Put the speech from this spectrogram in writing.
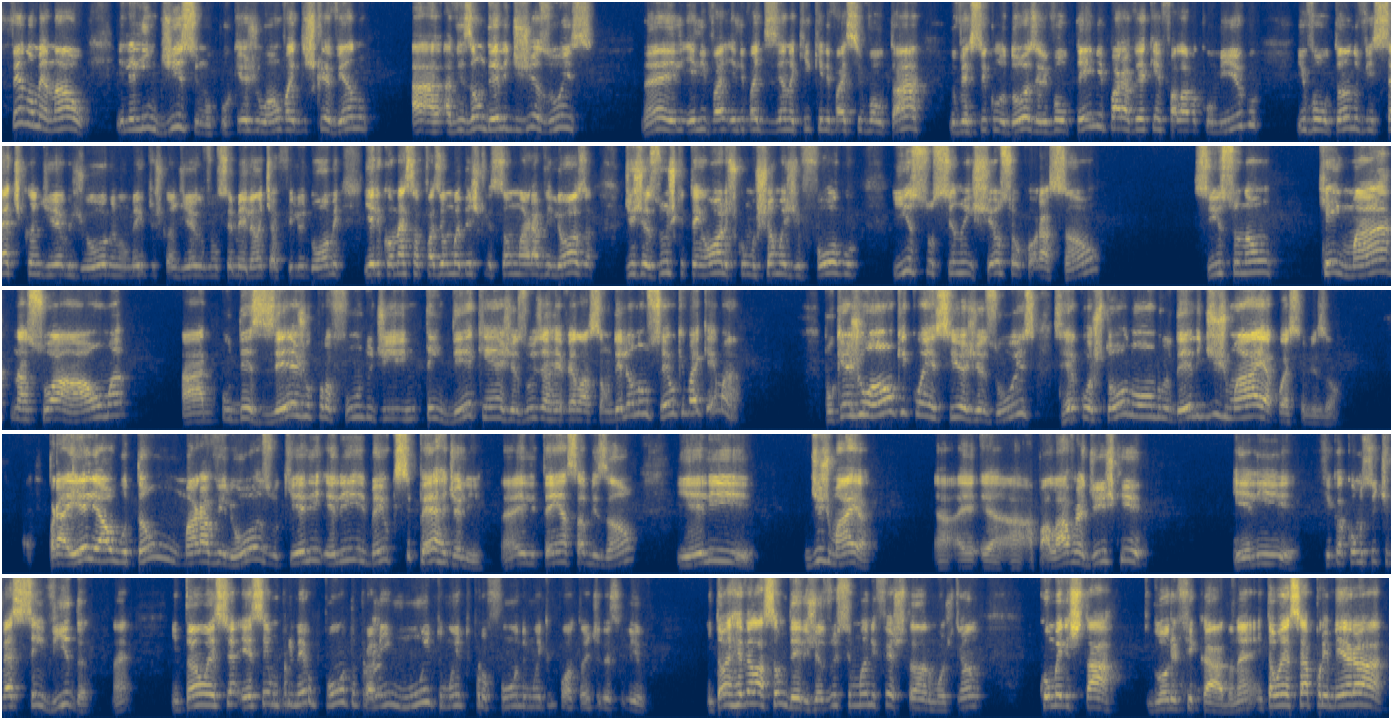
fenomenal, ele é lindíssimo, porque João vai descrevendo a, a visão dele de Jesus. Né? Ele, ele, vai, ele vai dizendo aqui que ele vai se voltar, no versículo 12, ele voltei-me para ver quem falava comigo, e voltando vi sete candeeiros de ouro, no meio dos candeeiros um semelhante a filho do homem, e ele começa a fazer uma descrição maravilhosa de Jesus que tem olhos como chamas de fogo. Isso, se não encher o seu coração, se isso não queimar na sua alma a, o desejo profundo de entender quem é Jesus e a revelação dele, eu não sei o que vai queimar. Porque João, que conhecia Jesus, se recostou no ombro dele e desmaia com essa visão. Para ele é algo tão maravilhoso que ele, ele meio que se perde ali. Né? Ele tem essa visão e ele desmaia. A, a, a palavra diz que ele fica como se tivesse sem vida. Né? Então, esse, esse é um primeiro ponto, para mim, muito, muito profundo e muito importante desse livro. Então, é a revelação dele, Jesus se manifestando, mostrando como ele está glorificado. Né? Então, essa é a primeira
